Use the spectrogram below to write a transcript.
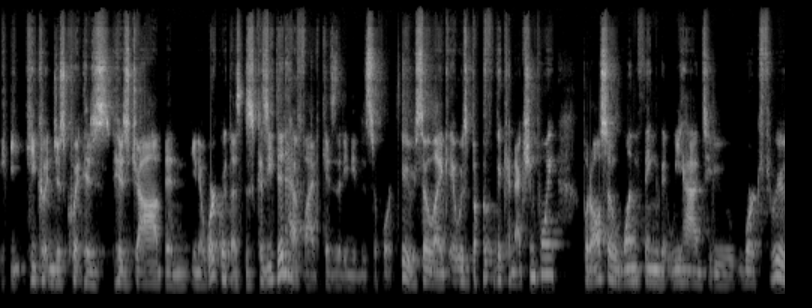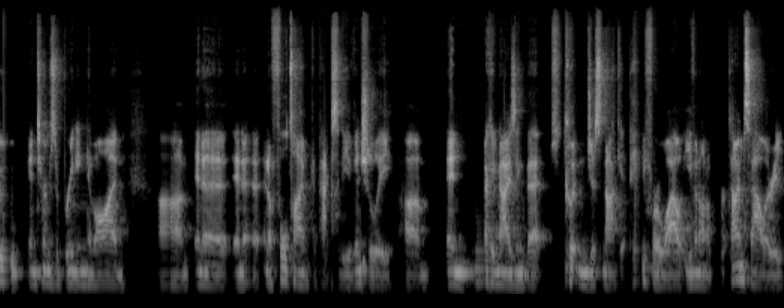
he, he couldn't just quit his his job and you know work with us is because he did have five kids that he needed to support too so like it was both the connection point but also one thing that we had to work through in terms of bringing him on um, in a in a, in a full-time capacity eventually um, and recognizing that he couldn't just not get paid for a while even on a part-time salary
